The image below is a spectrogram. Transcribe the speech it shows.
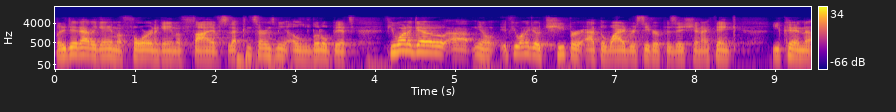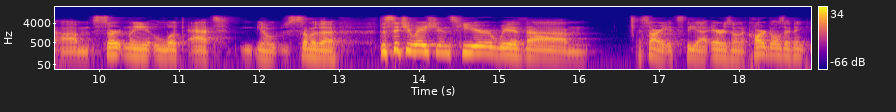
but he did have a game of 4 and a game of 5, so that concerns me a little bit. If you want to go, uh, you know, if you want to go cheaper at the wide receiver position, I think you can um, certainly look at, you know, some of the the situations here with. Um, sorry, it's the uh, Arizona Cardinals. I think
